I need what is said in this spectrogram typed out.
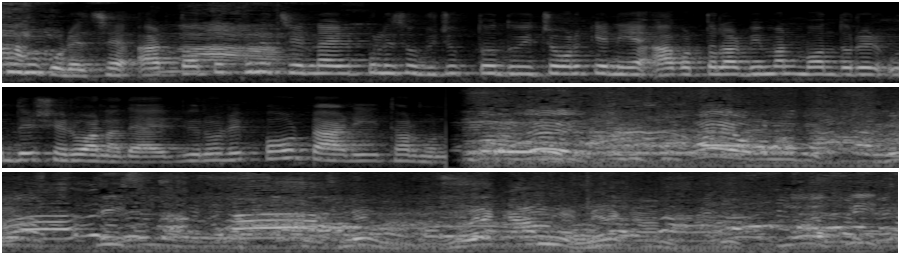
শুরু করেছে। আর ততক্ষণে চেন্নাইয়ের পুলিশ অভিযুক্ত দুই চোরকে নিয়ে আগরতলার বিমানবন্দরের উদ্দেশ্যে রওনা দেয়। ব্যুরো রিপোর্ট, আর ধর্ম मेरा काम है मेरा काम है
